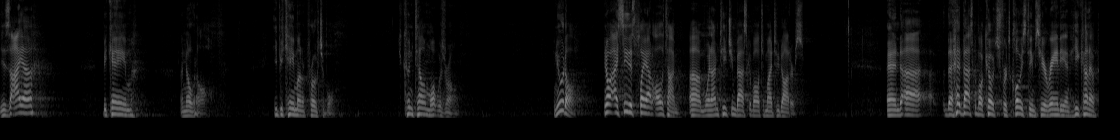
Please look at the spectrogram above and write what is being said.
Uzziah became a know it all. He became unapproachable. You couldn't tell him what was wrong. He knew it all. You know, I see this play out all the time um, when I'm teaching basketball to my two daughters. And uh, the head basketball coach for Chloe's team's here, Randy, and he kind of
